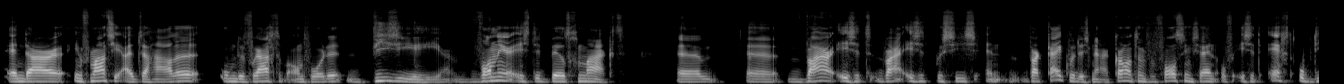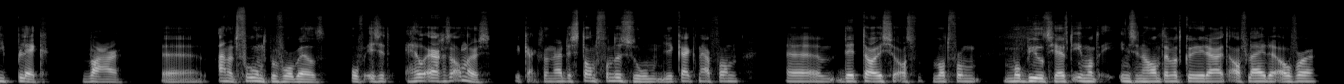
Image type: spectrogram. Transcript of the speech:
en daar informatie uit te halen om de vraag te beantwoorden: wie zie je hier? Wanneer is dit beeld gemaakt? Um, uh, waar, is het, waar is het precies en waar kijken we dus naar? Kan het een vervalsing zijn of is het echt op die plek waar uh, aan het front bijvoorbeeld? Of is het heel ergens anders? Je kijkt dan naar de stand van de zon. Je kijkt naar van uh, details zoals wat voor mobieltje heeft iemand in zijn hand en wat kun je daaruit afleiden over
